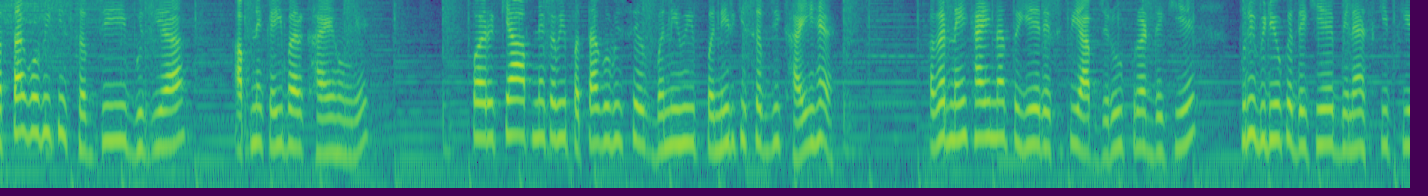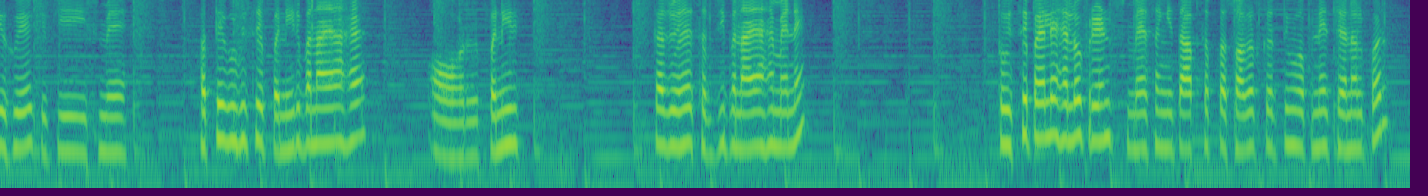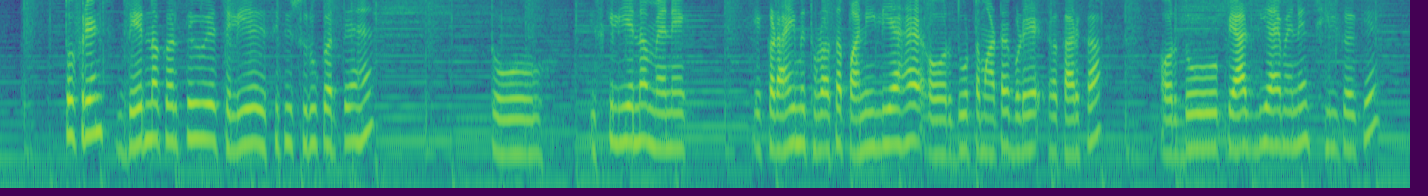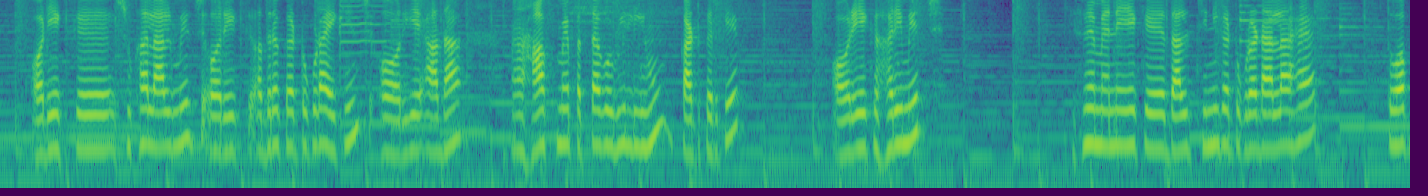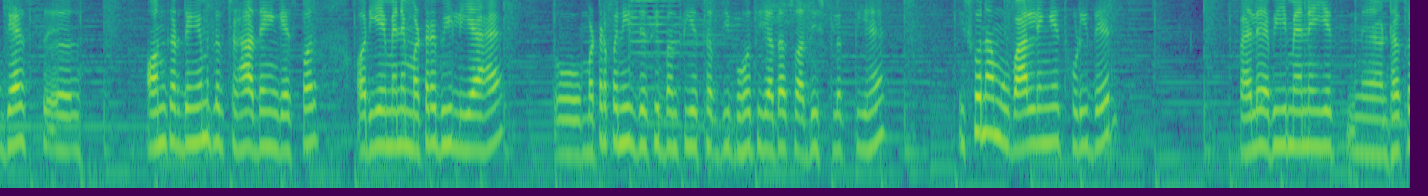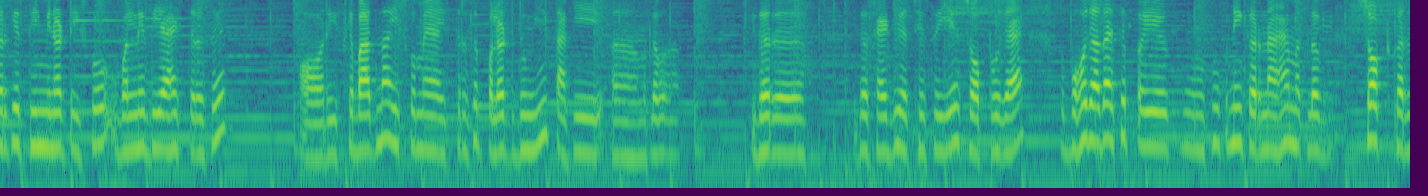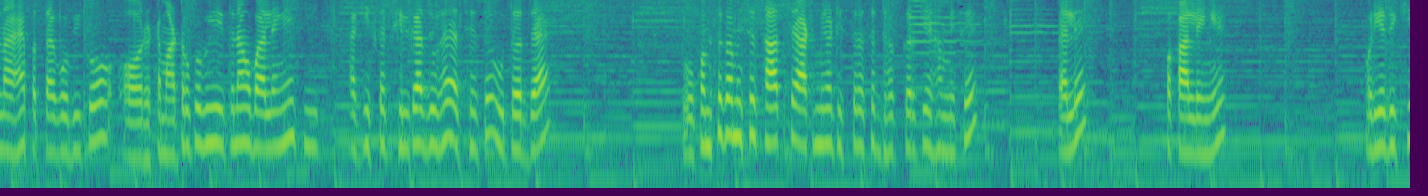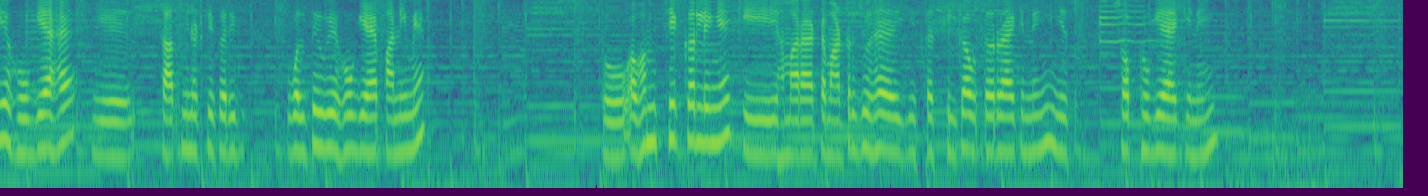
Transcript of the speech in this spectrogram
पत्ता गोभी की सब्ज़ी, भुजिया आपने कई बार खाए होंगे। पर क्या आपने कभी पत्ता गोभी से बनी हुई पनीर की सब्ज़ी खाई है? अगर नहीं खाई ना तो ये रेसिपी आप ज़रूर पूरा देखिए। पूरी वीडियो को देखिए बिना स्किप किए हुए, क्योंकि इसमें पत्ते गोभी से पनीर बनाया है और पनीर का जो है सब्ज़ी बनाया है मैंने। तो इससे पहले, हेलो फ्रेंड्स, मैं संगीता, आप सबका स्वागत करती हूँ अपने चैनल पर। तो फ्रेंड्स, देर न करते हुए चलिए रेसिपी शुरू करते हैं। तो इसके लिए ना मैंने एक कढ़ाई में थोड़ा सा पानी लिया है और दो टमाटर बड़े आकार का और दो प्याज लिया है मैंने छील करके और एक सूखा लाल मिर्च और एक अदरक का टुकड़ा एक इंच और ये आधा हाफ़ में पत्ता गोभी ली हूँ काट करके और एक हरी मिर्च। इसमें मैंने एक दालचीनी का टुकड़ा डाला है। तो अब गैस ऑन कर देंगे मतलब चढ़ा देंगे गैस पर। और ये मैंने मटर भी लिया है। तो मटर पनीर जैसी बनती है सब्ज़ी बहुत ही ज़्यादा स्वादिष्ट लगती है। इसको ना हम उबाल लेंगे थोड़ी देर। पहले अभी मैंने ये ढक कर के तीन मिनट इसको उबलने दिया है इस तरह से। और इसके बाद ना इसको मैं इस तरह से पलट दूँगी ताकि आ, मतलब इधर इधर साइड भी अच्छे से ये सॉफ्ट हो जाए। तो बहुत ज़्यादा इसे कुक नहीं करना है मतलब सॉफ्ट करना है पत्ता गोभी को और टमाटर को भी इतना उबालेंगे कि ताकि इसका छिलका जो है अच्छे से उतर जाए। तो कम से कम इसे सात से आठ मिनट इस तरह से ढक करके हम इसे पहले पका लेंगे। और ये देखिए, हो गया है। ये सात मिनट के करीब उबलते हुए हो गया है पानी में। तो अब हम चेक कर लेंगे कि हमारा टमाटर जो है, इसका छिलका उतर रहा है कि नहीं, ये सॉफ्ट हो गया है कि नहीं।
